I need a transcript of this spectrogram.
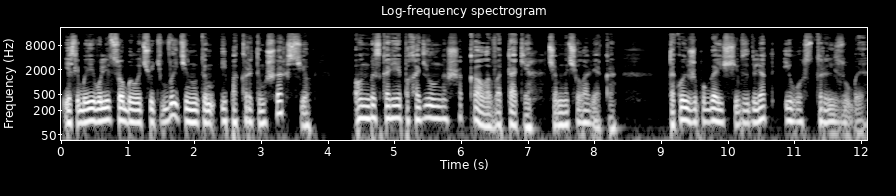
Если бы его лицо было чуть вытянутым и покрытым шерстью — он бы скорее походил на шакала в атаке, чем на человека. Такой же пугающий взгляд и острые зубы.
